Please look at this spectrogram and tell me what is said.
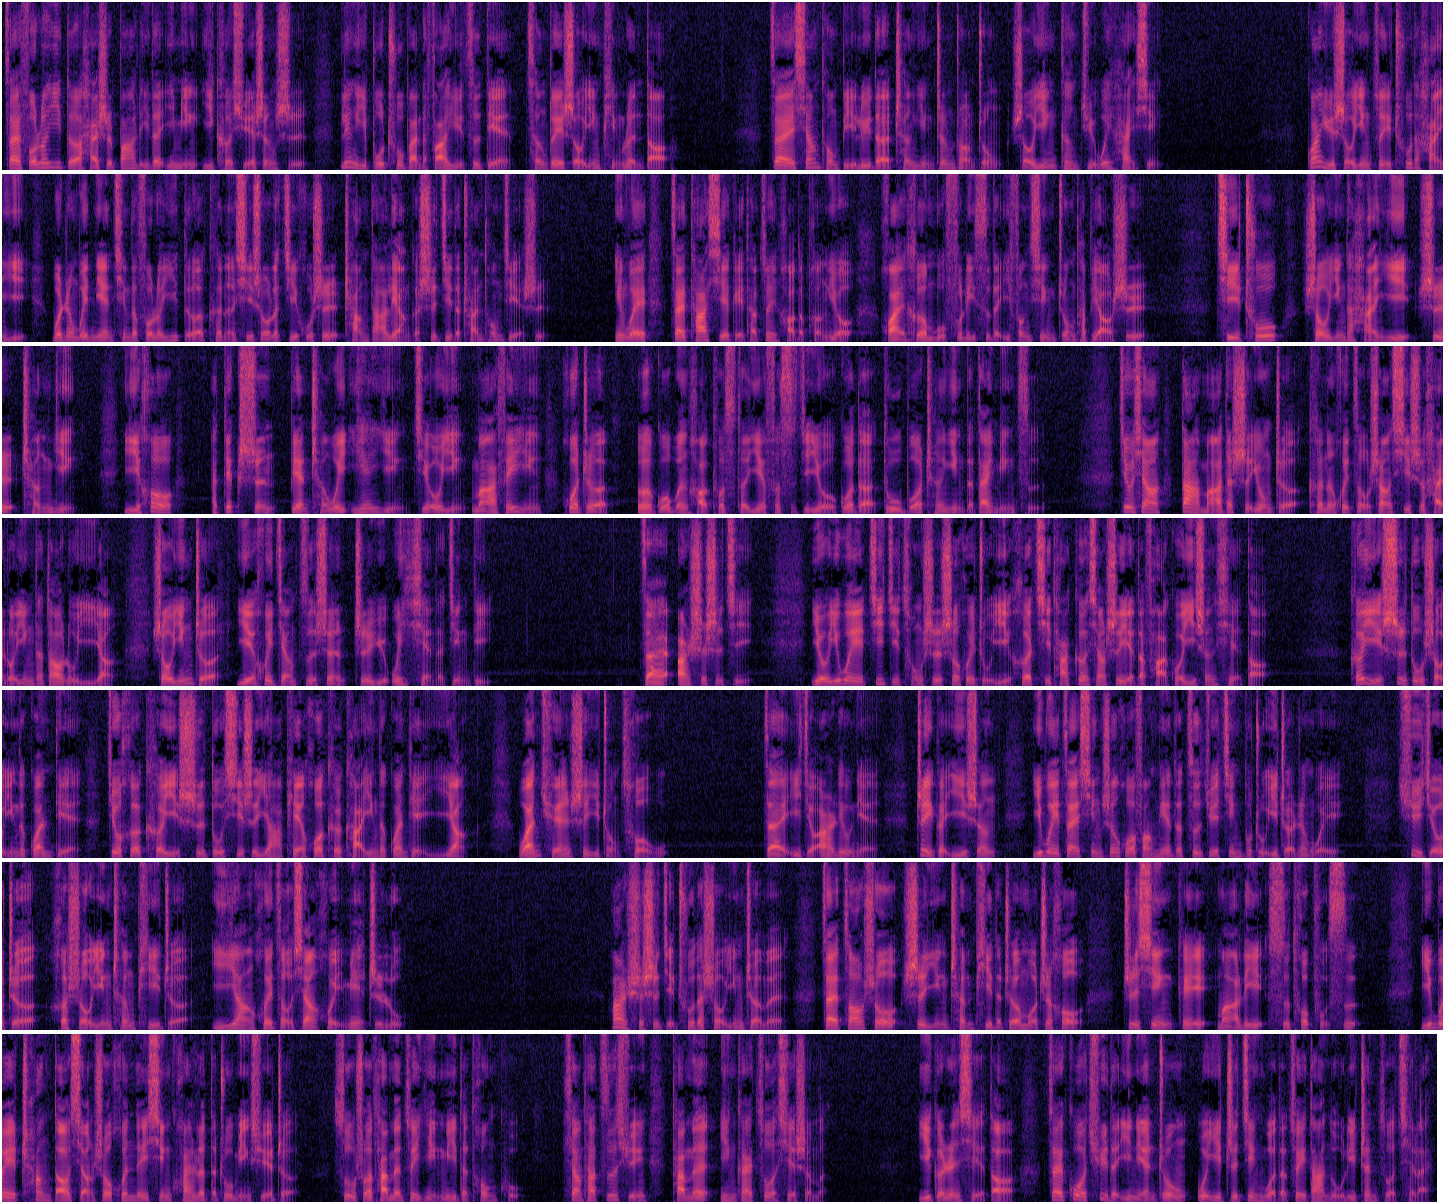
在弗洛伊德还是巴黎的一名医科学生时，另一部出版的法语字典曾对手淫评论道。在相同比率的成瘾症状中，手淫更具危害性。关于手淫最初的含义，我认为年轻的弗洛伊德可能吸收了几乎是长达两个世纪的传统解释，因为在他写给他最好的朋友怀赫姆弗利斯的一封信中，他表示，起初手淫的含义是成瘾，以后 addiction 变成为烟瘾、酒瘾、吗啡瘾或者。俄国文豪托斯特耶夫斯基有过的赌博成瘾的代名词，就像大麻的使用者可能会走上吸食海洛因的道路一样，手淫者也会将自身置于危险的境地。在二十世纪，有一位积极从事社会主义和其他各项事业的法国医生写道：“可以适度手淫的观点，就和可以适度吸食鸦片或可卡因的观点一样，完全是一种错误。”在一九二六年，这个医生，一位在性生活方面的自觉进步主义者，认为，酗酒者和手淫成癖者一样会走向毁灭之路。二十世纪初的手淫者们，在遭受适应成癖的折磨之后，致信给玛丽·斯托普斯，一位倡导享受婚内性快乐的著名学者，诉说他们最隐秘的痛苦，向他咨询他们应该做些什么。一个人写道：“在过去的一年中，我一直尽我的最大努力振作起来，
